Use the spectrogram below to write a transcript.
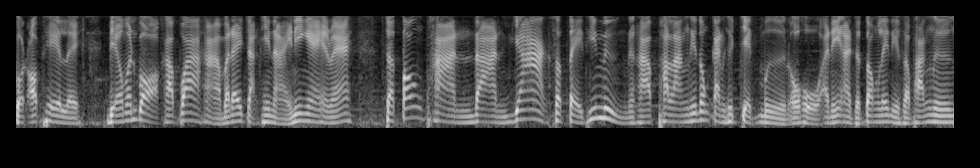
กดออฟเทนเลยเดี๋ยวมันบอกครับว่าหามาได้จากที่ไหนนี่ไงเห็นไหมจะต้องผ่านด่านยากสเตจที่1นะครับพลังที่ต้องการคือ 70,000โอ้โหอันนี้อาจจะต้องเลนอีกสักพักหนึ่ง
